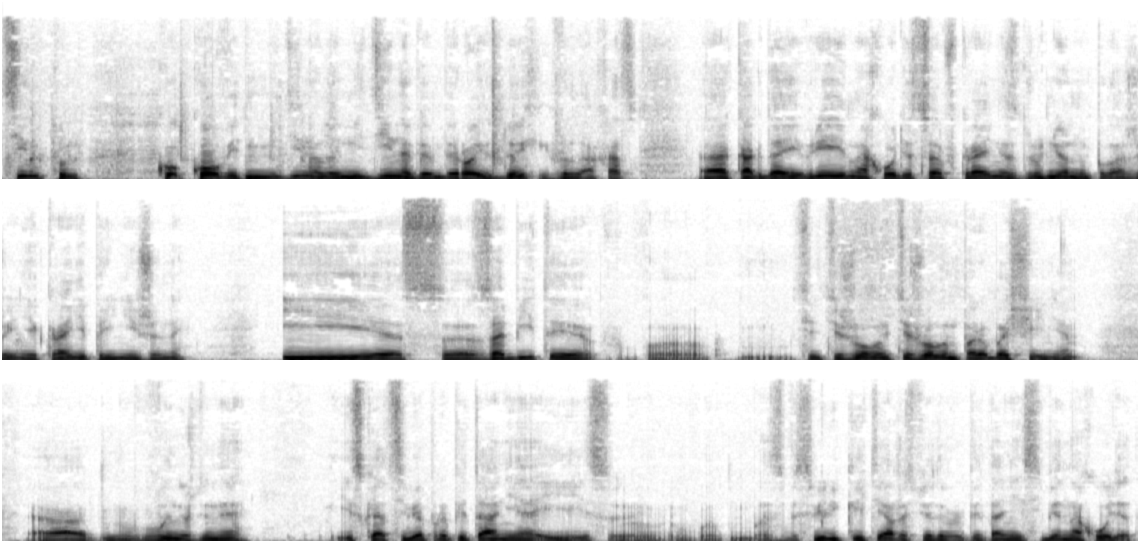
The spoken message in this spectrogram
тилтуль ковид медина лемедина бемберой вдохих вилахас. Когда евреи находятся в крайне затрудненном положении, крайне принижены и забиты тяжелым, тяжелым порабощением, вынуждены искать себе пропитание и с, с великой тяжестью это пропитание себе находят,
